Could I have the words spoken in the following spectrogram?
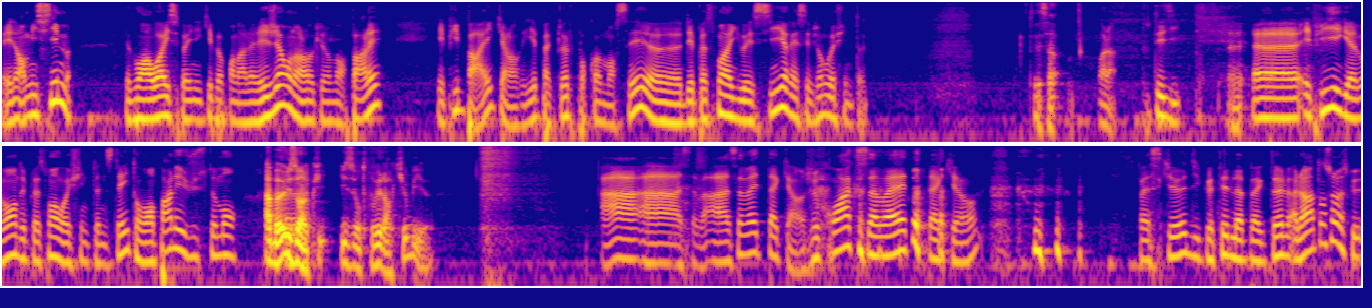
énormissime, mais bon Hawaï c'est pas une équipe à prendre à la légère, on aura l'occasion d'en reparler. Et puis pareil, calendrier Pac-12 pour commencer, euh, déplacement à USC, réception de Washington. C'est ça. Voilà, tout est dit. Euh, et puis également déplacement à Washington State. On va en parler justement. Ah bah ils, ont, euh, ils ont trouvé leur QB. Ah, ah, ça va, ah, ça va être taquin. Je crois que ça va être taquin. parce que du côté de la Pactole. Alors attention, parce que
